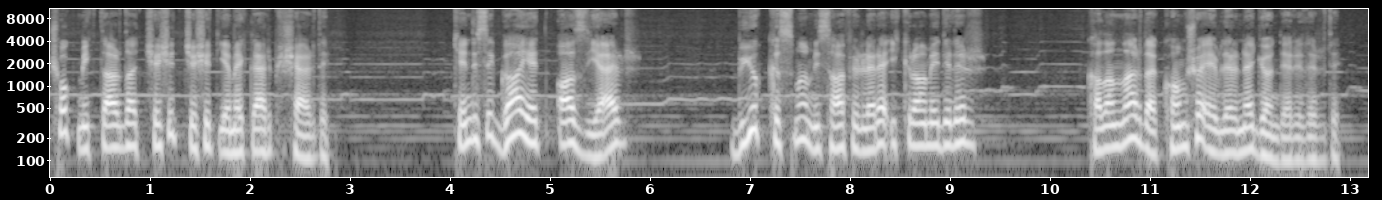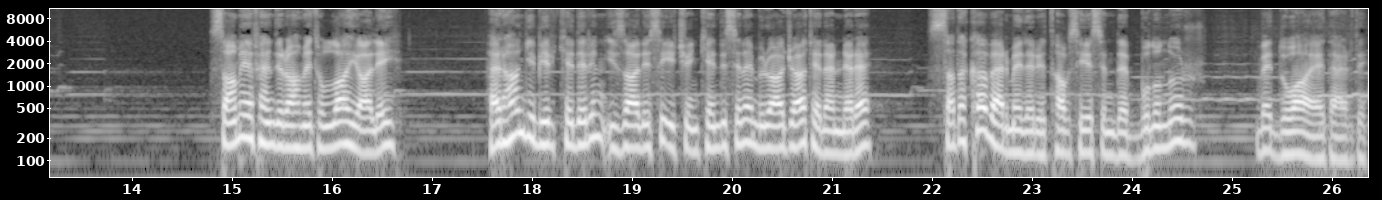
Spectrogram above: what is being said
çok miktarda çeşit çeşit yemekler pişerdi. Kendisi gayet az yer, büyük kısmı misafirlere ikram edilir, kalanlar da komşu evlerine gönderilirdi. Sami Efendi rahmetullahi aleyh, herhangi bir kederin izalesi için kendisine müracaat edenlere sadaka vermeleri tavsiyesinde bulunur ve dua ederdi.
